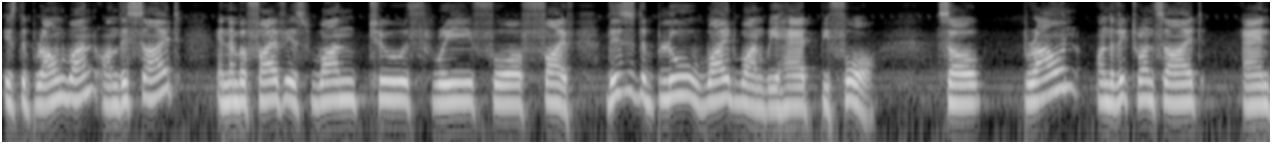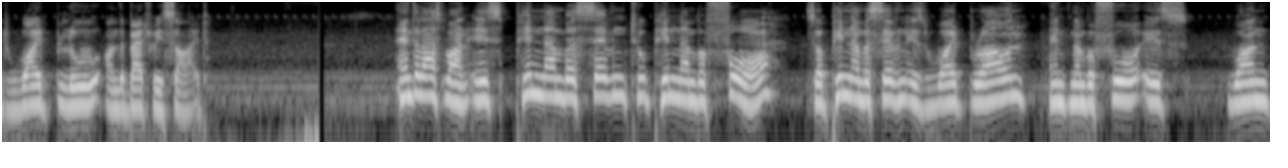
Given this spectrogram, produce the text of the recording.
is the brown one on this side, and number five is one, two, three, four, five. This is the blue white one we had before. So brown on the Victron side and white blue on the battery side. And the last one is pin number seven to pin number four. So pin number seven is white brown and number four is one,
